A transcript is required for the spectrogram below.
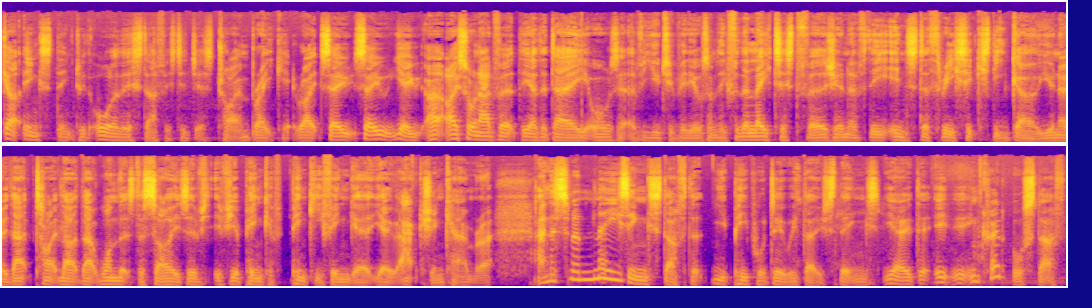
gut instinct with all of this stuff is to just try and break it, right? So, so know, I, I saw an advert the other day, or was it a YouTube video or something, for the latest version of the Insta 360 Go. You know that type, like that one that's the size of if your pink pinky finger, you know, action camera. And there's some amazing stuff that you, people do with those things. You know, the, it- incredible stuff.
